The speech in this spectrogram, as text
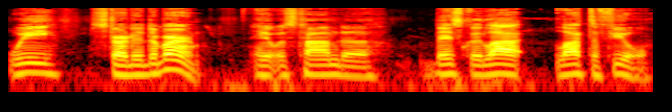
we started to burn. It was time to basically light, light the fuel.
